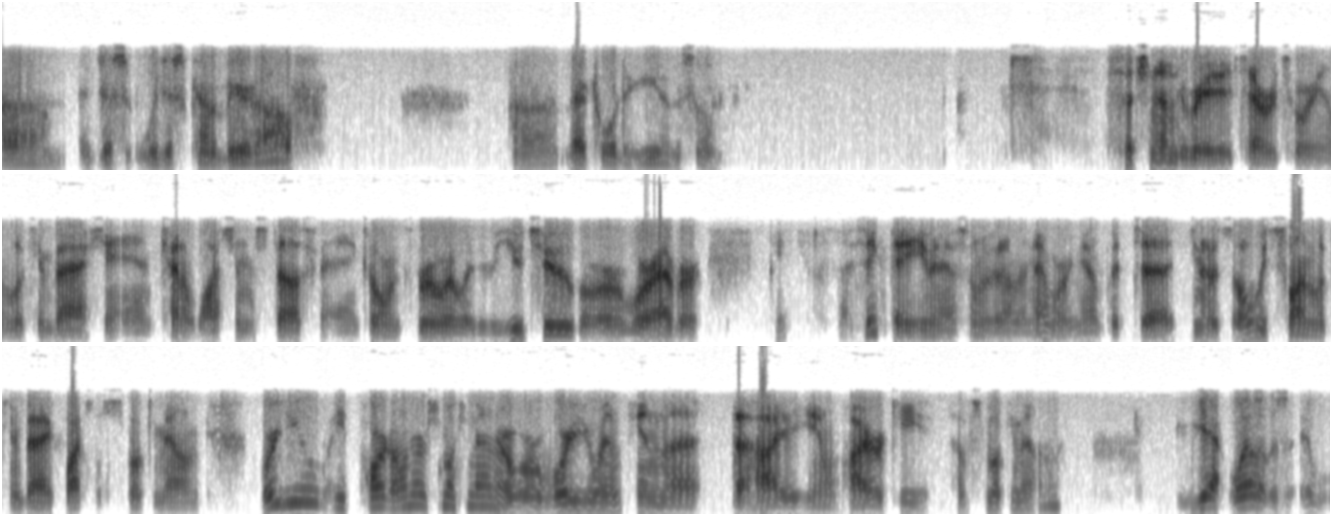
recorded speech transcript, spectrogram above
Um, it just we just kind of veered off uh, there toward the end. So such an underrated territory and looking back and kind of watching the stuff and going through it whether it be YouTube or wherever I think they even have some of it on the network now but uh you know it's always fun looking back watching Smoky Mountain. Were you a part owner of Smoky Mountain or were you in, in the the high you know hierarchy of Smoky Mountain? Yeah well it was it,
